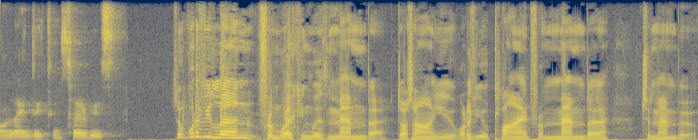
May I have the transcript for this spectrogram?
online dating service. So, what have you learned from working with Mamba.ru? What have you applied from Mamba to Mamboo?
